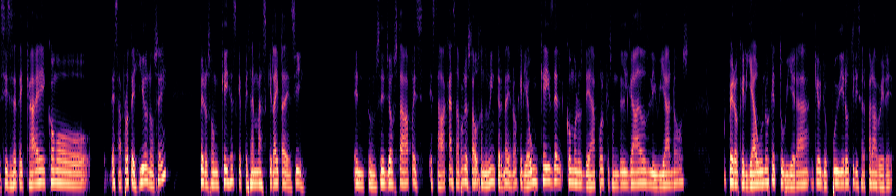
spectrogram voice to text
si se te cae como, está protegido, no sé, pero son cases que pesan más que el iPad en sí. Entonces yo estaba, pues, estaba cansado porque estaba buscando un intermedio, ¿no? Quería un case del, como los de Apple, que son delgados, livianos, pero quería uno que tuviera, que yo pudiera utilizar para ver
